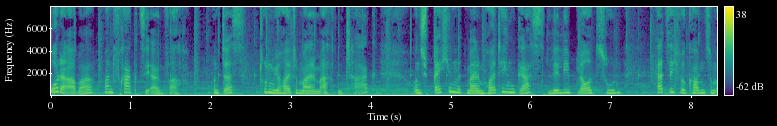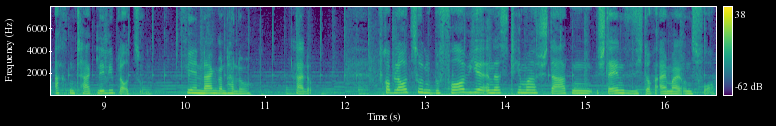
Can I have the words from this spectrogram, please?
Oder aber man fragt sie einfach. Und das tun wir heute mal im achten Tag und sprechen mit meinem heutigen Gast Lilly Blauzun. Herzlich willkommen zum achten Tag, Lilly Blauzun. Vielen Dank und hallo. Hallo. Frau Blauzun, bevor wir in das Thema starten, stellen Sie sich doch einmal uns vor.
